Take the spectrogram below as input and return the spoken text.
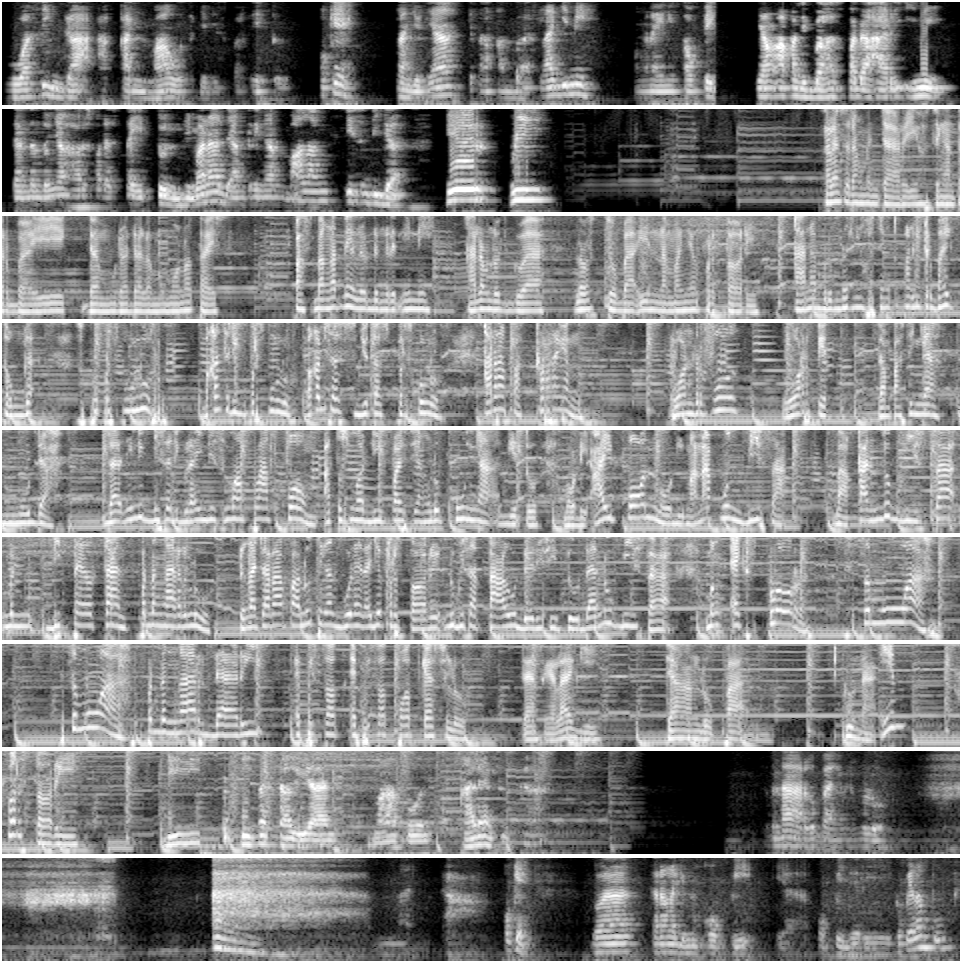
Gua sih nggak akan mau terjadi seperti itu. Oke, selanjutnya kita akan bahas lagi nih mengenai ini topik yang akan dibahas pada hari ini dan tentunya harus pada stay tune di mana di angkringan malam season 3. Here we Kalian sedang mencari hostingan terbaik dan mudah dalam memonetize. Pas banget nih lo dengerin ini. Karena menurut gua lo cobain namanya First Story. Karena bener-bener nih hosting itu paling terbaik tau nggak? 10 per 10 bahkan 1000 per 10 bahkan bisa sejuta per 10 karena apa? keren. Wonderful worth it. Dan pastinya mudah. Dan ini bisa digunain di semua platform atau semua device yang lu punya gitu. Mau di iPhone mau di mana pun bisa bahkan lu bisa mendetailkan pendengar lu. Dengan cara apa? Lu tinggal gunain aja first story. Lu bisa tahu dari situ. Dan lu bisa mengeksplor semua semua pendengar dari episode-episode podcast lu. Dan sekali lagi jangan lupa gunain first story di device kalian di mana pun kalian suka. Sebentar, gue pengen minum dulu. Ah, mantap. Oke, gue sekarang lagi kopi. Ya, kopi dari kopi Lampung.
